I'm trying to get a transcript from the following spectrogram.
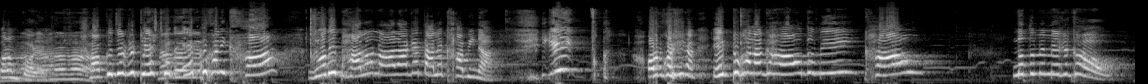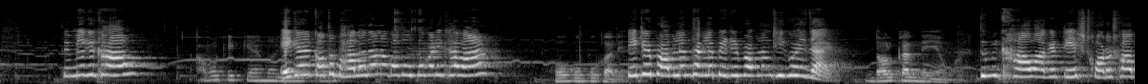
ওরম না, করে না। সবকিছু একটু টেস্ট করতে। একটুখানি খা। যদি ভালো না লাগে তাহলে খাবি না। এই ওরম করিস না। একটুখানা খাও তুমি। খাও। না তুমি মেয়েকে খাও। তুমি মেয়েকে খাও। আমাকে কেন এটা কত ভালো জানো কত উপকারী খাবার? হোক উপকারী। পেটের প্রবলেম থাকলে পেটের প্রবলেম ঠিক হয়ে যায়। দরকার নেই আমার। তুমি খাও আগে টেস্ট করো সব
